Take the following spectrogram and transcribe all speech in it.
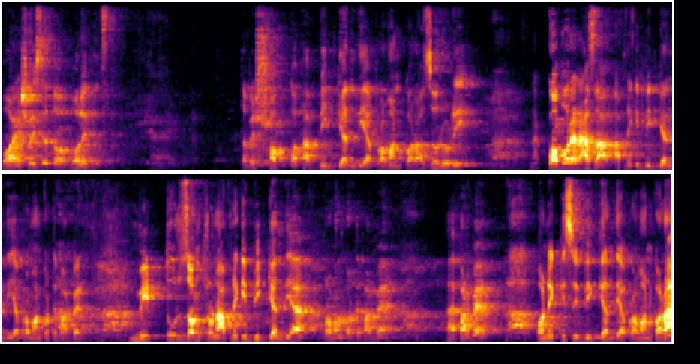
বয়স হয়েছে তো, বলে ফেলছে। তবে সব কথা বিজ্ঞান দিয়া প্রমাণ করা জরুরি না, কবরের আজাব আপনি কি বিজ্ঞান দিয়া প্রমাণ করতে পারবেন? মৃত্যুর যন্ত্রণা, আপনি কি বিজ্ঞান দিয়া প্রমাণ করতে পারবেন? হ্যাঁ পারবেন? অনেক কিছুই বিজ্ঞান দিয়া প্রমাণ করা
